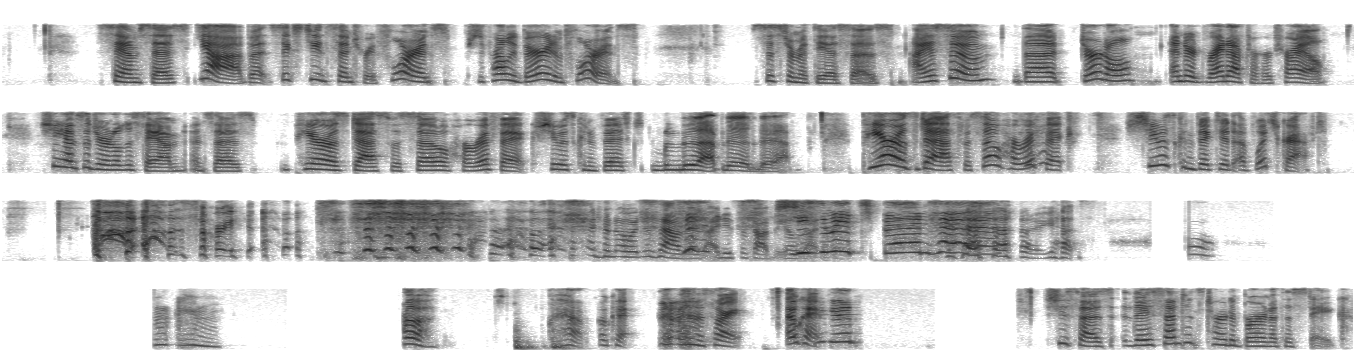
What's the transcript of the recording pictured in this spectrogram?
Sam says, Yeah, but 16th century Florence, she's probably buried in Florence. Sister Matthias says, I assume that journal entered right after her trial. She hands the journal to Sam and says, Piero's death was so horrific. She was convicted. Blah, blah, blah. Piero's death was so horrific. She was convicted of witchcraft. Sorry. I don't know what just happened. I need some coffee. She's on. rich, Ben. yes. oh, crap. Okay. Sorry. Okay. You're good. She says they sentenced her to burn at the stake.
